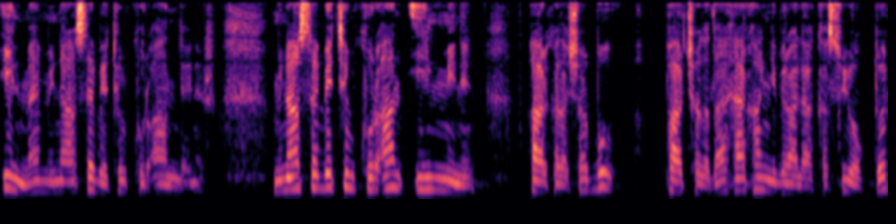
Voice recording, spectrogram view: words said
ilme münasebetül Kur'an denir. Münasebetül Kur'an ilminin arkadaşlar bu parçada da herhangi bir alakası yoktur.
